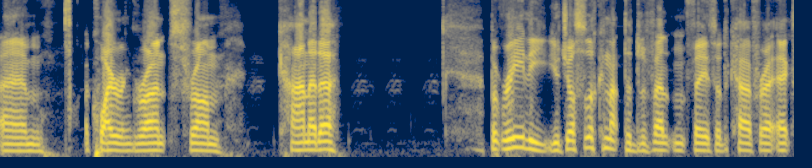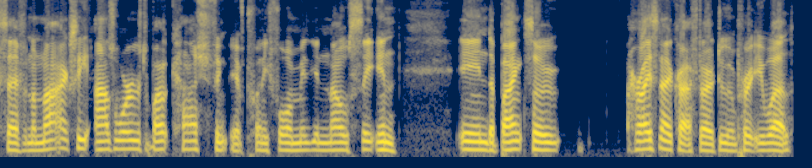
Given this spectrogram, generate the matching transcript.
um, acquiring grants from Canada. But really, you're just looking at the development phase of the Cavorite X7. I'm not actually as worried about cash. I think they have 24 million now sitting in the bank. So Horizon aircraft are doing pretty well.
